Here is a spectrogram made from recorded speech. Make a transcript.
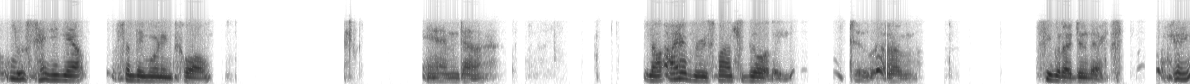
loose hanging out Sunday morning call. And, uh, you know, I have the responsibility to um, see what I do next. Okay?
